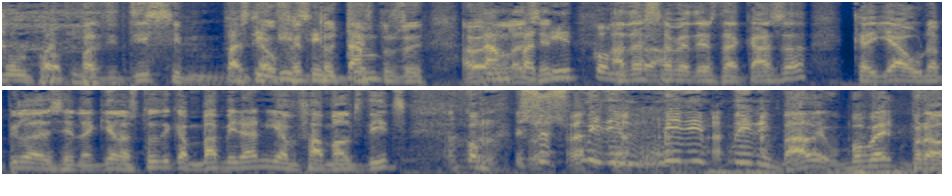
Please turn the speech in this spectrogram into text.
molt Però petit. petitíssim. Esteu fent tot tan, gestos... A veure, la gent petit com ha de que- saber des de casa que hi ha una pila de gent aquí a l'estudi que em va mirant i em fa amb els dits com, això és mínim, mínim, mínim. Vale, un moment, però,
